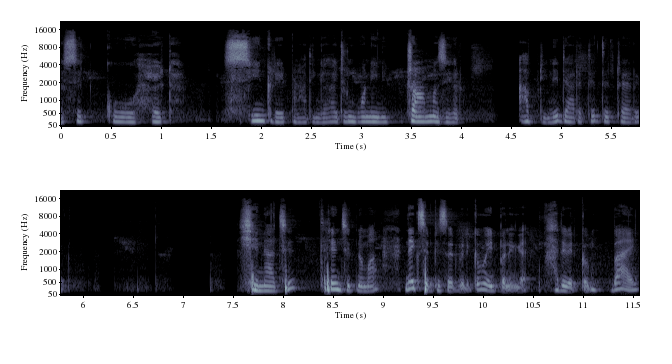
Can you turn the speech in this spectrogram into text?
sit go head scene create பண்ணாதீங்க. I don't want any dramas here அப்படின்னு டேரக்டர் திட்டுறாரு. என்னாச்சு? தெரிஞ்சுக்கணுமா? நெக்ஸ்ட் எபிசோட் வரைக்கும் வெயிட் பண்ணுங்கள் அது வரைக்கும் பாய்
